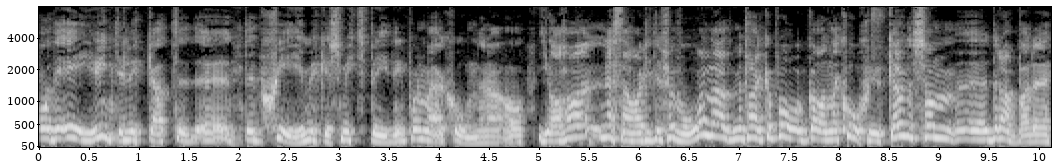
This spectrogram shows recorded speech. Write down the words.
Och det är ju inte lyckat. Eh, det sker ju mycket smittspridning på de här aktionerna och jag har nästan varit lite förvånad med tanke på galna kosjukan som eh, drabbade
